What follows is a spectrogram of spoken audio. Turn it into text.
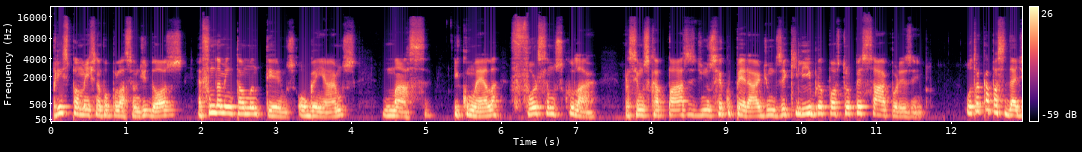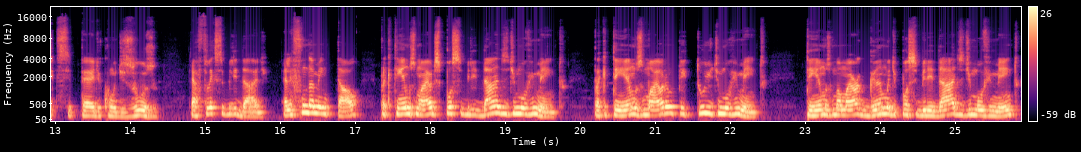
principalmente na população de idosos, é fundamental mantermos ou ganharmos massa e, com ela, força muscular, para sermos capazes de nos recuperar de um desequilíbrio após tropeçar, por exemplo. Outra capacidade que se perde com o desuso é a flexibilidade. Ela é fundamental para que tenhamos maiores possibilidades de movimento, para que tenhamos maior amplitude de movimento, tenhamos uma maior gama de possibilidades de movimento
